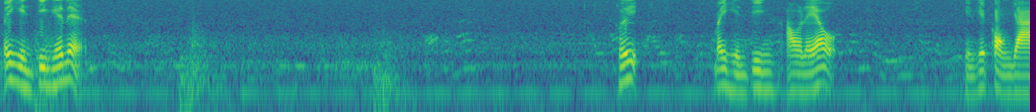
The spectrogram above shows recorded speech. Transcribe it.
ไม่ เห็นจริงนะเนี่ย เฮ้ย ไม่เห็นจริง เอาแล้ว เห็นแค่กล่องยา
